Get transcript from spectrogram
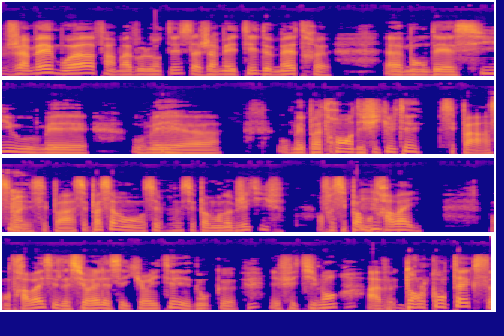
jamais moi, enfin ma volonté, ça n'a jamais été de mettre euh, mon DSI ou mes ou mes euh, ou mes patrons en difficulté. C'est pas c'est Ouais. pas c'est pas ça mon c'est c'est pas mon objectif. Enfin, c'est pas mon Mhm. travail. Mon travail, c'est d'assurer la sécurité. Et donc, euh, effectivement, dans le contexte,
